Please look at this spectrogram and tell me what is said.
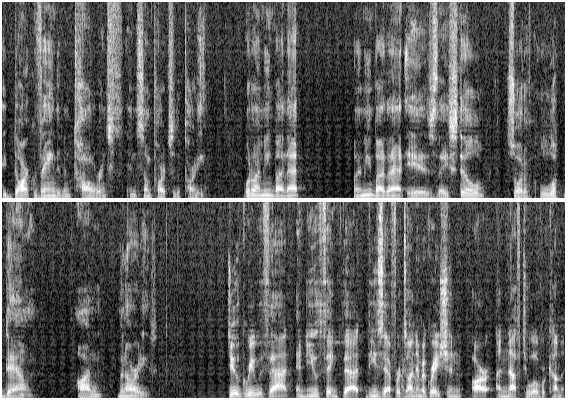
a dark vein of intolerance in some parts of the party. What do I mean by that? What I mean by that is they still sort of look down on minorities. Do you agree with that? And do you think that these efforts on immigration are enough to overcome it?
